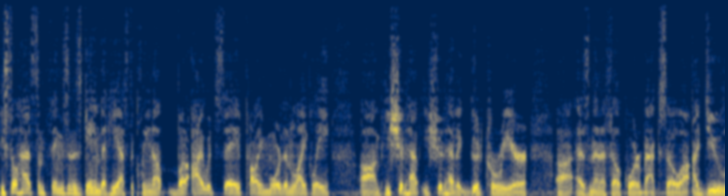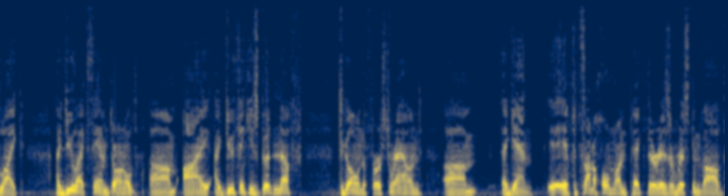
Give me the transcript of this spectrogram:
he still has some things in his game that he has to clean up, but I would say probably more than likely um, he should have he should have a good career uh, as an NFL quarterback. So uh, I do like I do like Sam Darnold. Um, I I do think he's good enough to go in the first round. Um, again, if it's not a home run pick, there is a risk involved,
